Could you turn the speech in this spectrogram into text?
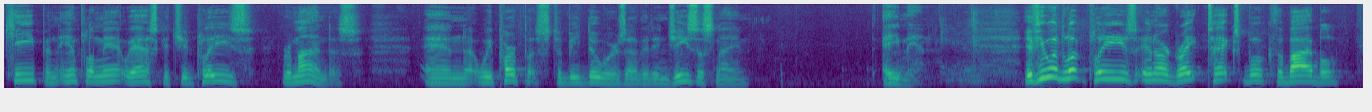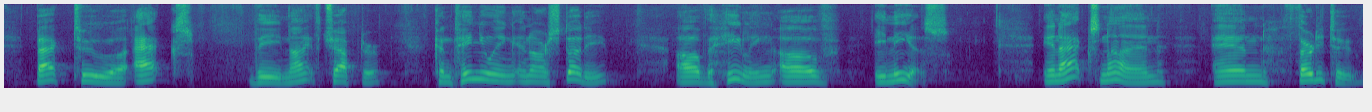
keep and implement, we ask that you'd please remind us. And we purpose to be doers of it. In Jesus' name, amen. amen. If you would look, please, in our great textbook, the Bible, back to uh, Acts, the ninth chapter, continuing in our study of the healing of Aeneas. In Acts 9 and 32,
